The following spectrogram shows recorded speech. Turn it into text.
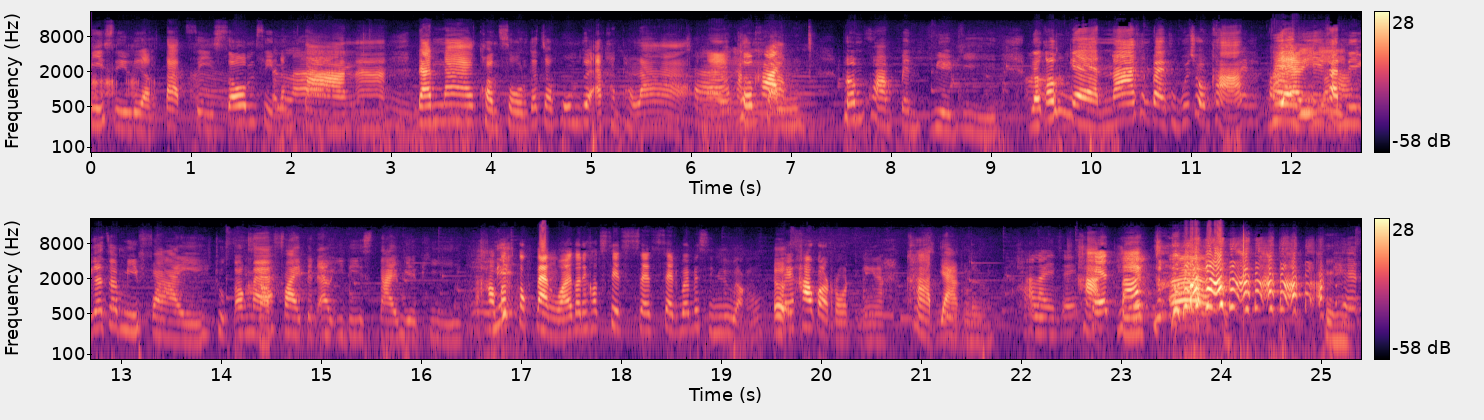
มีสีเหลืองตัดสีส้ม สีน้ำตาลอ่าด้านหน้าคอนโซลก็จะหุ้มด้วยอะคันทาร่าใช่นะทั้งเพิ่มคคัวานม เพิ่มความเป็น VIP แล้วก็แงนหน้าขึ้นไปคุณผู้ชมค่ะ เป็นไฟ VIP คันนี้ก็จะมีไฟถูกต้องไหมครับ ไฟเป็น LED สไตล์ VIP เขาก็ตกแต่งไว้ตอนนี้เขาเซตเซตเซตไว้เป็นสีเหลืองเออ ให้เข้ากับรถอย่างนี้นะขาดอย่างหนึ่ง อะไรเจ๊ขาดชรเพปะชร เออเพชร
